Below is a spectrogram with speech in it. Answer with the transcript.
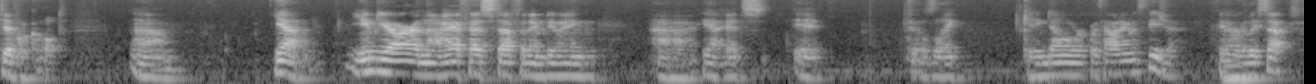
difficult. Um, yeah, EMDR and the IFS stuff that I'm doing, uh, yeah, it's it feels like getting dental work without anesthesia. It Mhm. really sucks.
